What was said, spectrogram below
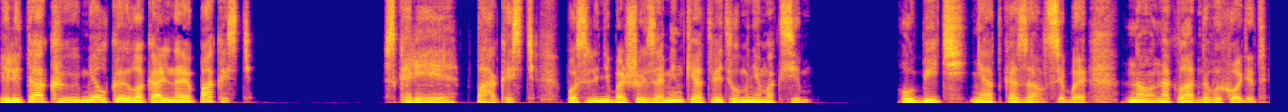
или так, мелкая локальная пакость?» «Скорее, пакость», — после небольшой заминки ответил мне Максим. «Убить не отказался бы, но накладно выходит.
